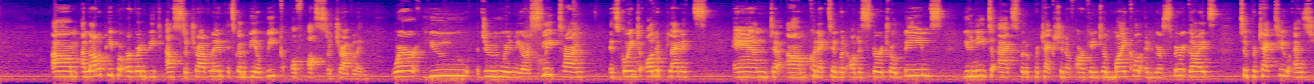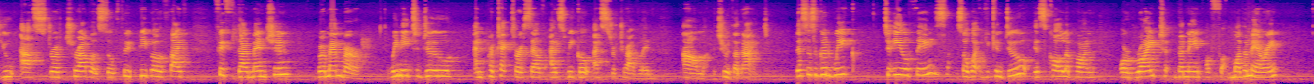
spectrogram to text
Um, a lot of people are going to be astro traveling. It's going to be a week of astro traveling where you, during your sleep time, it's going to other planets and um, connecting with other spiritual beings. You need to ask for the protection of Archangel Michael and your spirit guides to protect you as you astro travel. So people of five, fifth dimension, remember, we need to do and protect ourselves as we go astro traveling um, through the night. This is a good week to heal things. So what you can do is call upon or write the name of Mother Mary,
